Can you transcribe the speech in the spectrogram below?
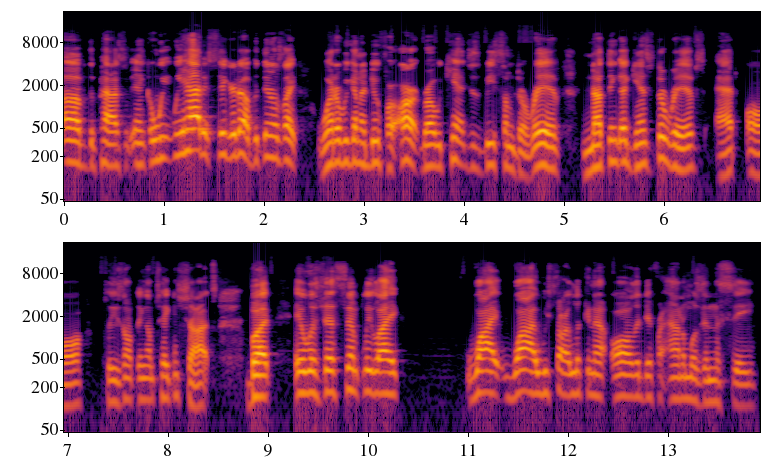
of the passive income we, we had it figured out but then it was like what are we gonna do for art bro we can't just be some deriv nothing against derivs at all please don't think I'm taking shots but it was just simply like why why we start looking at all the different animals in the sea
